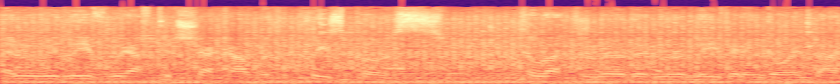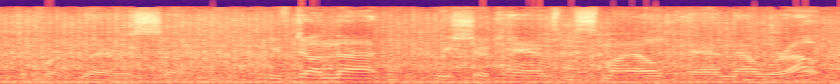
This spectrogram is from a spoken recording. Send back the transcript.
And when we leave we have to check out with the police post to let them know that we were leaving and going back to Port Blair. So we've done that. We shook hands we smiled and now we're out.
